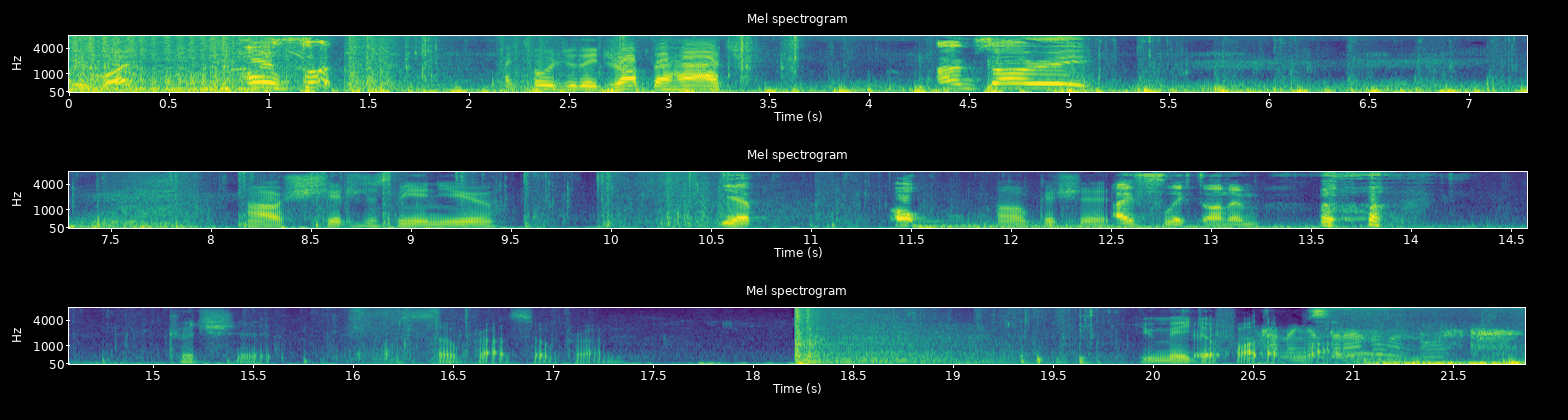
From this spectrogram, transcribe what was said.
wait, what? Oh fuck! I told you they dropped the hatch. I'm sorry. Oh shit, it's just me and you. Yep. Oh, Oh, good shit. I flicked on him. Good shit. So proud, so proud. You made your father proud.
